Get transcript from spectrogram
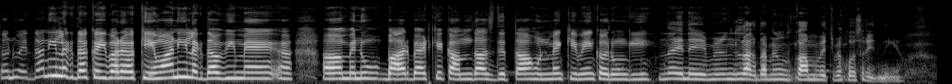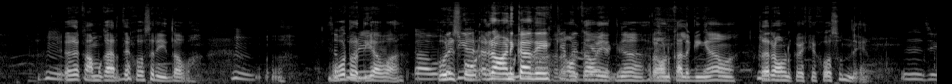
ਤੁਹਾਨੂੰ ਇਦਾਂ ਨਹੀਂ ਲੱਗਦਾ ਕਈ ਵਾਰ ਕਿਵਾਂ ਨਹੀਂ ਲੱਗਦਾ ਵੀ ਮੈਂ ਅ, ਅ, ਮੈਨੂੰ ਬਾਹਰ ਬੈਠ ਕੇ ਕੰਮ ਦੱਸ ਦਿੱਤਾ ਹੁਣ ਮੈਂ ਕਿਵੇਂ ਕਰੂੰਗੀ? ਨਹੀਂ ਨਹੀਂ ਮੈਨੂੰ ਨੀ ਲੱਗਦਾ ਮੈਨੂੰ ਕੰਮ ਵਿੱਚ ਮੈਂ ਖੁਸ਼ ਰਹਿੰਦੀ ਆ ਇਹ ਕੰਮ ਕਰਦੇ ਖੁਸ਼ ਰਹੀਦਾ ਵਾ। ਬਹੁਤ ਵਧੀਆ ਵਾ। ਪੂਰੀ ਵਧੀਆ ਸਪੋਰਟ ਰੌਣਕਾਂ ਦੇਖ ਕੇ ਰੌਣਕਾਂ ਵੇਖੀਆਂ ਰੌਣਕਾਂ ਲੱਗੀਆਂ ਵਾ। ਤੇ ਰੌਣਕ ਵੇਖ ਕੇ ਖੁਸ਼ ਹੁੰਦੇ ਆ। ਜੀ,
